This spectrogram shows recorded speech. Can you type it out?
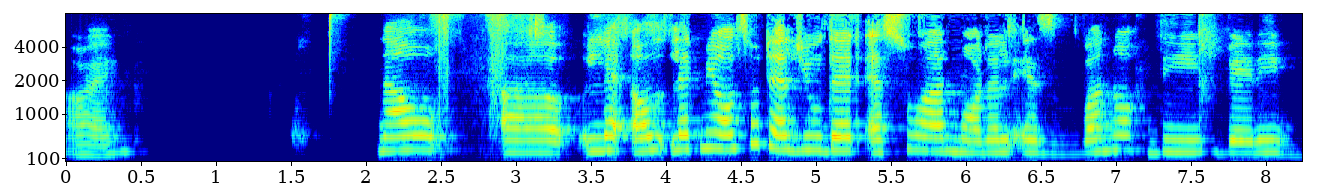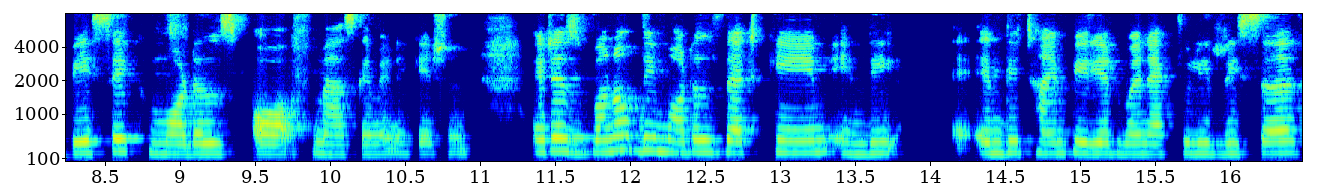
All right. Now, uh, let, uh, let me also tell you that SOR model is one of the very basic models of mass communication. It is one of the models that came in the in the time period when actually research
